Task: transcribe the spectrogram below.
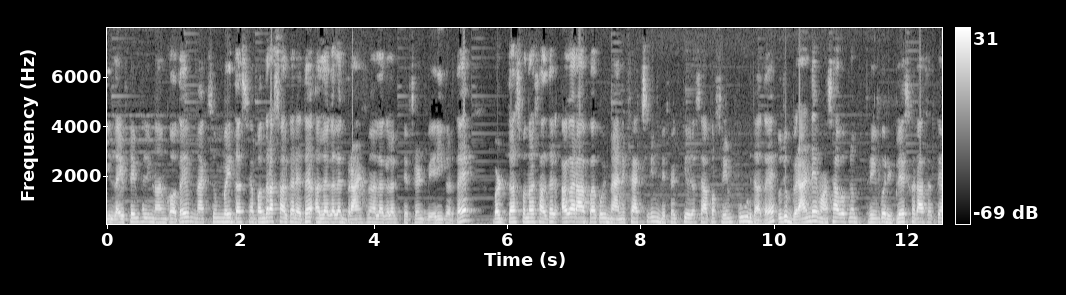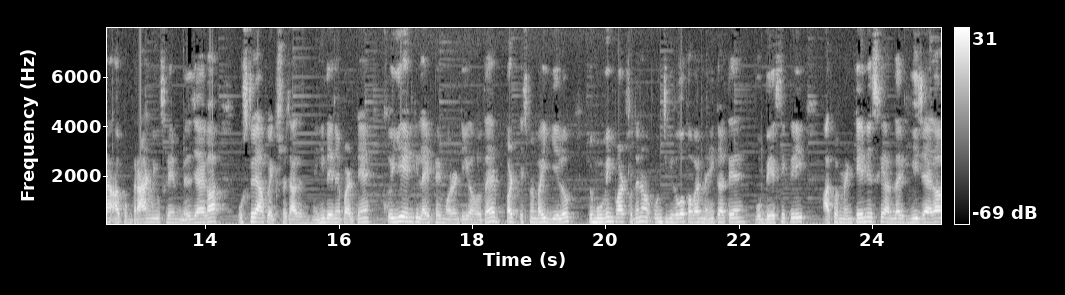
ये लाइफ टाइम खाली नाम का होता है। मैक्सिमम भाई दस या पंद्रह साल का रहता है। अलग अलग ब्रांड्स में अलग अलग डिफरेंट वेरी करता है। बट 10-15 साल तक अगर आपका कोई मैन्युफैक्चरिंग डिफेक्ट की वजह से आपका फ्रेम टूट जाता है तो जो ब्रांड है, वहाँ से आप अपना फ्रेम को रिप्लेस करा सकते हैं। आपको ब्रांड न्यू फ्रेम मिल जाएगा। उसके लिए आपको एक्स्ट्रा चार्जेस नहीं देने पड़ते हैं। तो ये इनकी लाइफ टाइम वारंटी का होता है। बट इसमें भाई ये लोग जो मूविंग पार्ट्स होते हैं ना, उन चीज़ों को कवर नहीं करते हैं। वो बेसिकली आपका मेंटेनेंस के अंदर ही जाएगा,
